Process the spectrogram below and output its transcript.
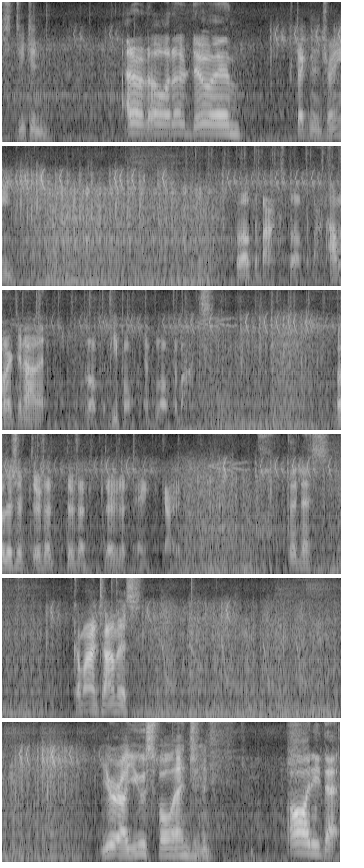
Stinking I don't know what I'm doing. protecting the train. Blow up the box, blow up the box. I'm working on it. Blow up the people and blow up the box. Oh, there's a, there's a, there's a, there's a tank. Got it. Goodness. Come on, Thomas. You're a useful engine. Oh, I need that.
